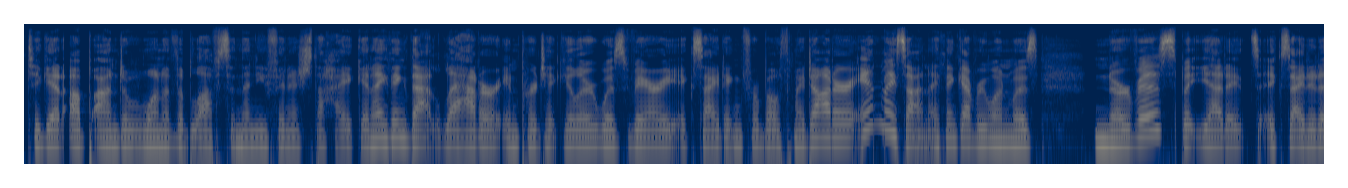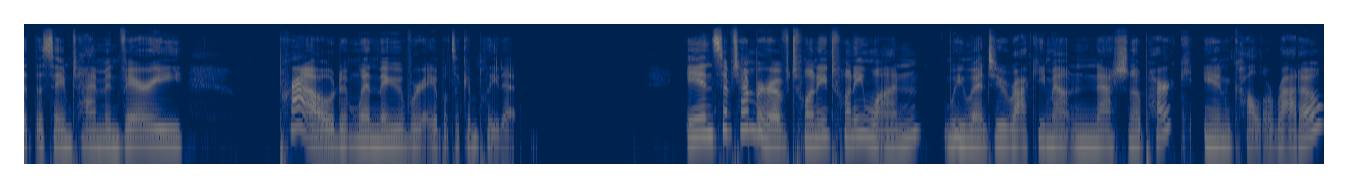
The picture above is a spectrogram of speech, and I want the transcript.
to get up onto one of the bluffs and then you finish the hike. And I think that ladder in particular was very exciting for both my daughter and my son. I think everyone was nervous, but yet it's excited at the same time and very proud when they were able to complete it. In September of 2021, we went to Rocky Mountain National Park in Colorado.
